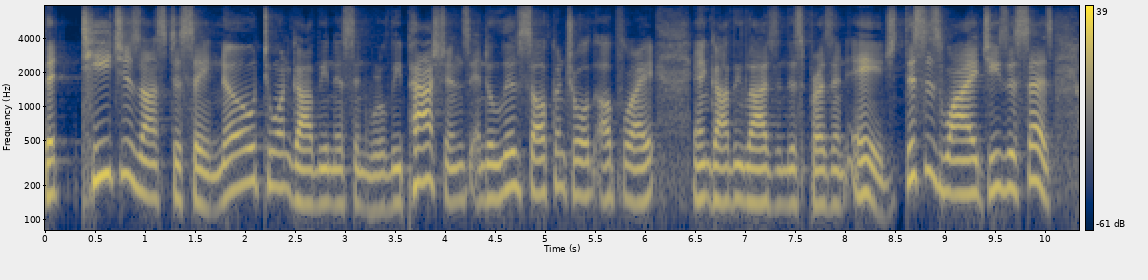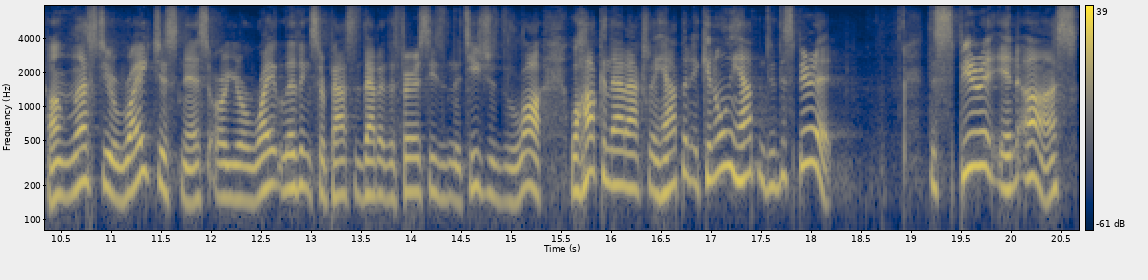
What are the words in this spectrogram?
that teaches us to say no to ungodliness and worldly passions and to live self controlled, upright, and godly lives in this present age. This is why Jesus says, unless your righteousness or your right living surpasses that of the Pharisees and the teachers of the law, well, how can that actually happen? It can only happen through the Spirit. The Spirit in us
